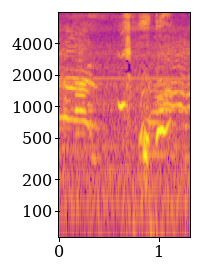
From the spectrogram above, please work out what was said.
Yes!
